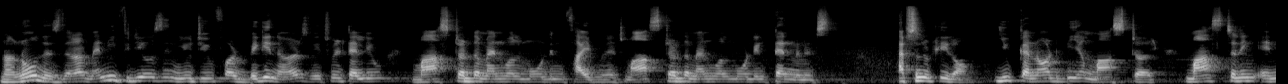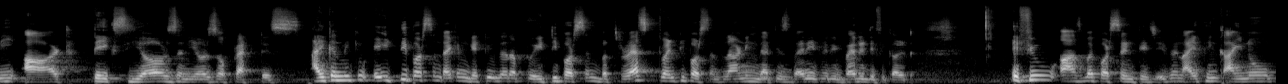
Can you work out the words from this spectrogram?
Now know this, there are many videos in YouTube for beginners which will tell you master the manual mode in 5 minutes, master the manual mode in 10 minutes. Absolutely wrong. You cannot be a master. Mastering any art takes years and years of practice. I can make you 80%, I can get you there up to 80%, but rest 20% learning that is very, very, very difficult if you ask by percentage, even I think I know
